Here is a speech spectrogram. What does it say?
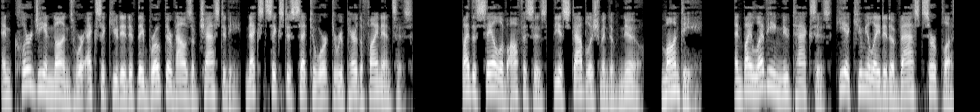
And clergy and nuns were executed if they broke their vows of chastity. Next Sixtus set to work to repair the finances. By the sale of offices, the establishment of new monti and by levying new taxes, he accumulated a vast surplus,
